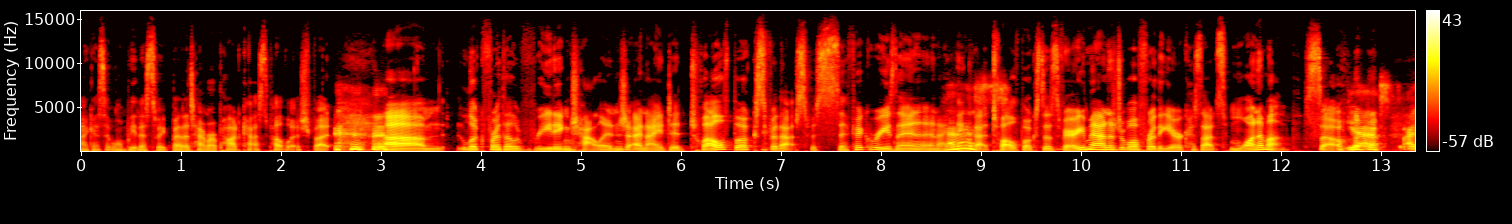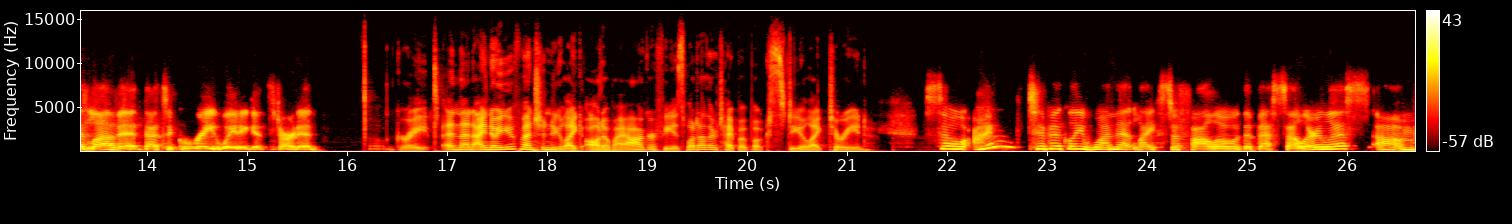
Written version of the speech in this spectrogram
I guess it won't be this week by the time our podcast published, but um, look for the reading challenge. And I did 12 books for that specific reason. And I yes. think that 12 books is very manageable for the year because that's one a month. So, yes, I love it. That's a great way to get started. Great. And then I know you've mentioned you like autobiographies. What other type of books do you like to read? So I'm typically one that likes to follow the bestseller list. Um,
